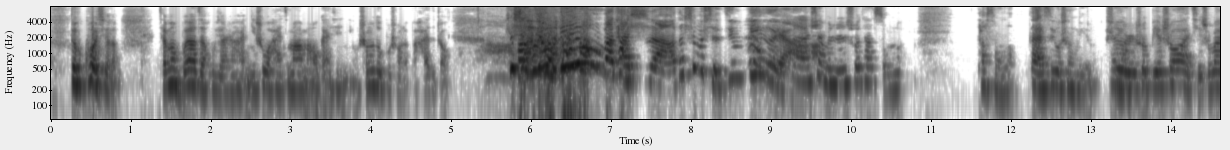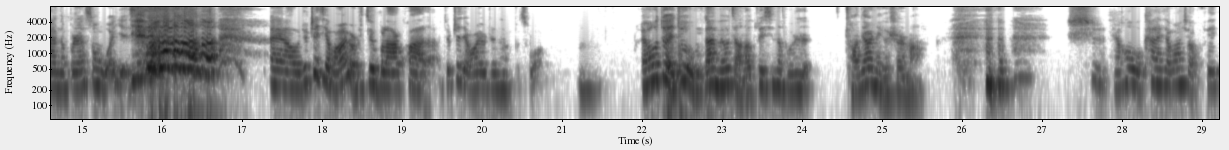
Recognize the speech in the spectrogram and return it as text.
都过去了，咱们不要再互相伤害。你是我孩子妈妈，我感谢你，我什么都不说了，把孩子照顾。这神经病吧？他是啊，他是不是神经病呀？啊，下面人说他怂了，他怂了，大 S 又胜利了，还有人说别烧啊，几十万的，不然送我也行。哎呀，我觉得这些网友是最不拉胯的，就这届网友真的很不错。嗯，然后对，就我们刚才没有讲到最新的，不是床垫那个事儿吗？是，然后我看了一下汪小菲，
